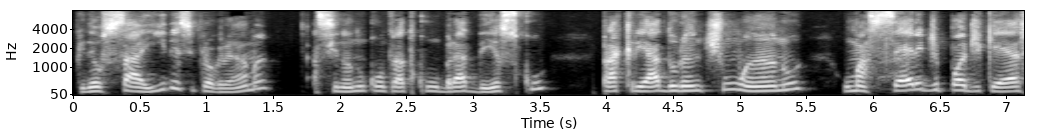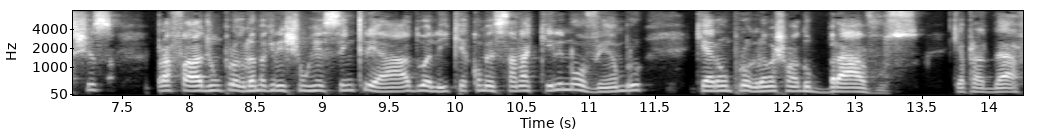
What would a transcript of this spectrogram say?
Porque eu saí desse programa assinando um contrato com o Bradesco para criar durante um ano uma série de podcasts para falar de um programa que eles tinham recém-criado ali, que ia começar naquele novembro, que era um programa chamado Bravos, que é para dar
